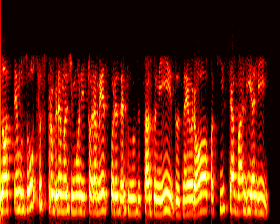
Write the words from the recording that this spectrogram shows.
Nós temos outros programas de monitoramento, por exemplo, nos Estados Unidos, na Europa, que se avalia ali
